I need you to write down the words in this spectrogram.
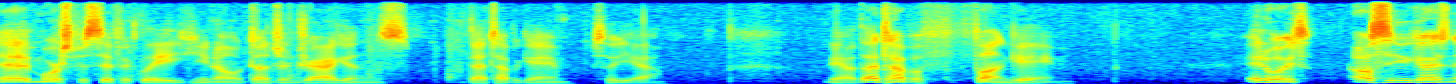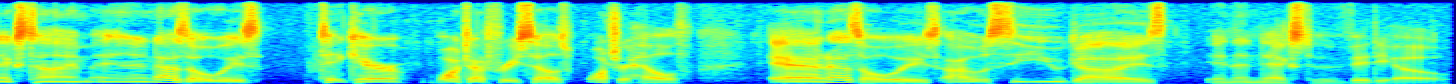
and more specifically, you know, Dungeon Dragons, that type of game. So yeah, yeah, that type of fun game. Anyways, I'll see you guys next time, and as always, take care, watch out for yourselves, watch your health, and as always, I will see you guys in the next video.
